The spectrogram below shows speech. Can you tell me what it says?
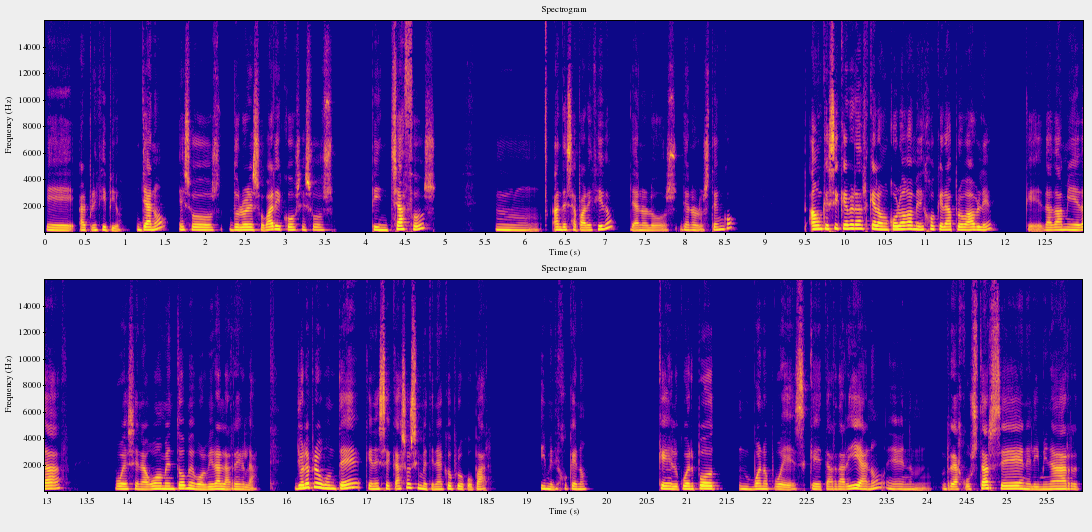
eh, al principio. Ya no, esos dolores ováricos, esos pinchazos mm, han desaparecido, ya no, los, ya no los tengo. Aunque sí que es verdad que la oncóloga me dijo que era probable que, dada mi edad, pues en algún momento me volviera la regla. Yo le pregunté que en ese caso si me tenía que preocupar y me dijo que no, que el cuerpo bueno, pues que tardaría ¿no? en reajustarse, en eliminar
